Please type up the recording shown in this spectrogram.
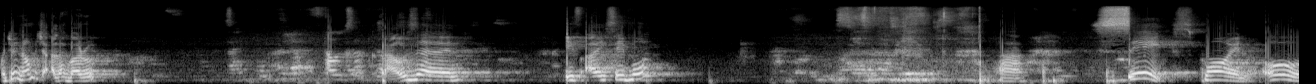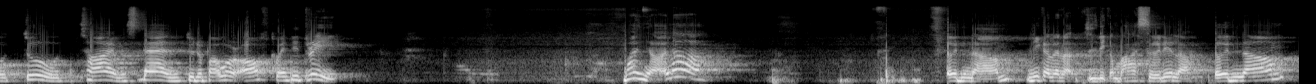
macam mana macam alaf baru? Thousand. If I say more? Uh, 6.02 times 10 to the power of 23. Banyaklah. Enam, ni kalau nak jadikan bahasa dia lah. Enam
